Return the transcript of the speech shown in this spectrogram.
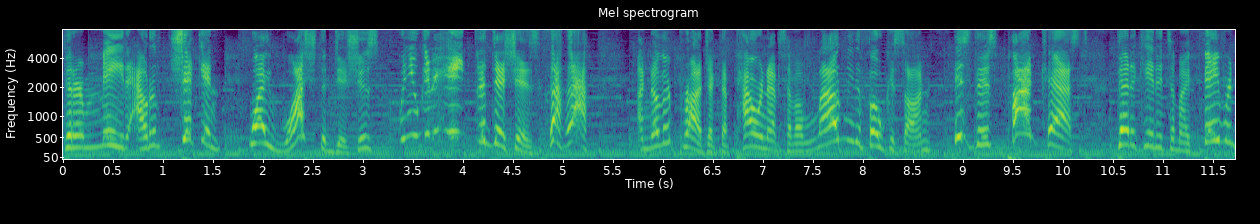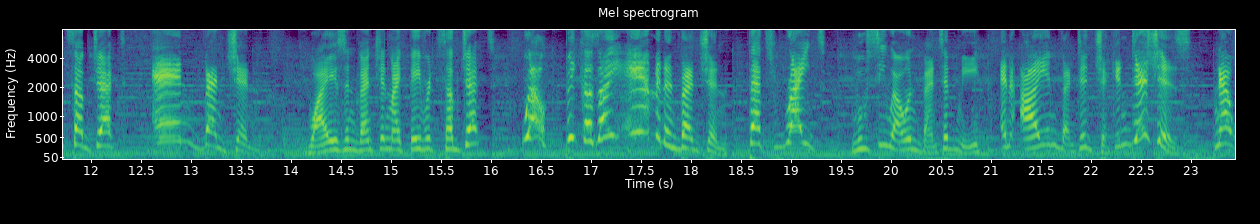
that are made out of chicken. Why wash the dishes when you can eat the dishes? Another project that power naps have allowed me to focus on is this podcast, dedicated to my favorite subject, invention. Why is invention my favorite subject? Well, because I am an invention. That's right. Lucy Wow invented me, and I invented chicken dishes. Now,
